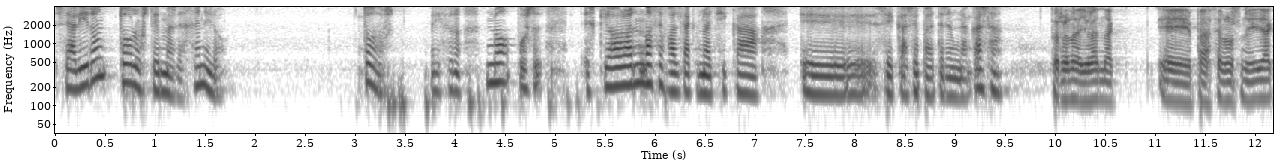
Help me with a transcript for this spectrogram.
salieron todos los temas de género. Todos. Me dijeron, no, pues es que ahora no hace falta que una chica eh, se case para tener una casa. Perdona, Yolanda, eh, para hacernos una idea,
